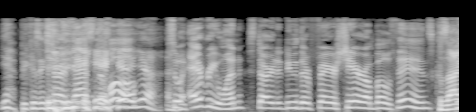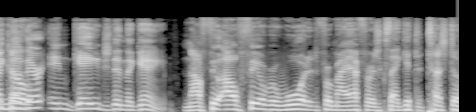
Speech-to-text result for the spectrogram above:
yeah, because they started passing the ball. yeah. yeah, So everyone started to do their fair share on both ends I because know- they're engaged in the game. And I'll feel I'll feel rewarded for my efforts because I get to touch the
